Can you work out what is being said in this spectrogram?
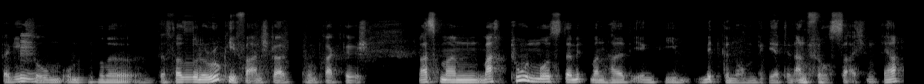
Da ging es hm. so um, um so eine, das war so eine Rookie-Veranstaltung praktisch was man macht, tun muss, damit man halt irgendwie mitgenommen wird, in Anführungszeichen. Ja?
